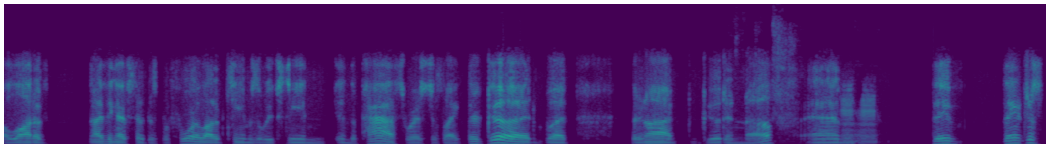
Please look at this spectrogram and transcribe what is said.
a lot of. I think I've said this before. A lot of teams that we've seen in the past, where it's just like they're good, but they're not good enough, and mm-hmm. they've they're just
